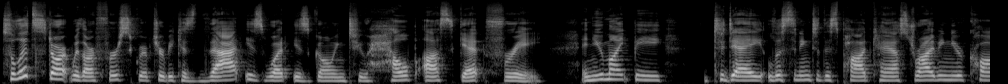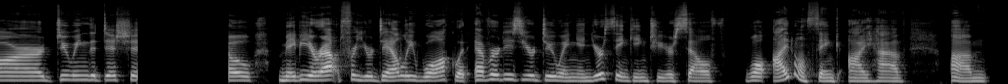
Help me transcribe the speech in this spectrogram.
So let's start with our first scripture because that is what is going to help us get free. And you might be today listening to this podcast, driving your car, doing the dishes. Oh, maybe you're out for your daily walk, whatever it is you're doing, and you're thinking to yourself, well, I don't think I have um,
